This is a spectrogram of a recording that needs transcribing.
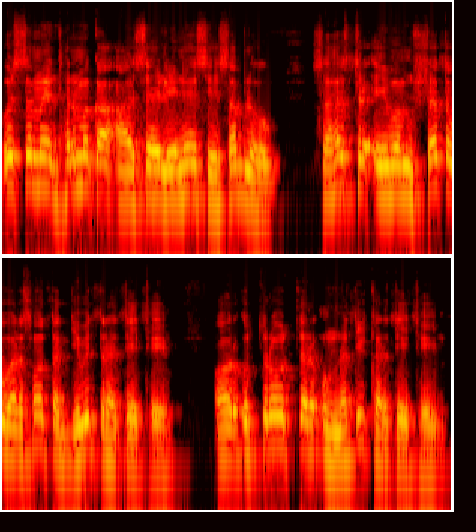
उस समय धर्म का आश्रय लेने से सब लोग सहस्त्र एवं शत वर्षों तक जीवित रहते थे और उत्तरोत्तर उन्नति करते थे।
